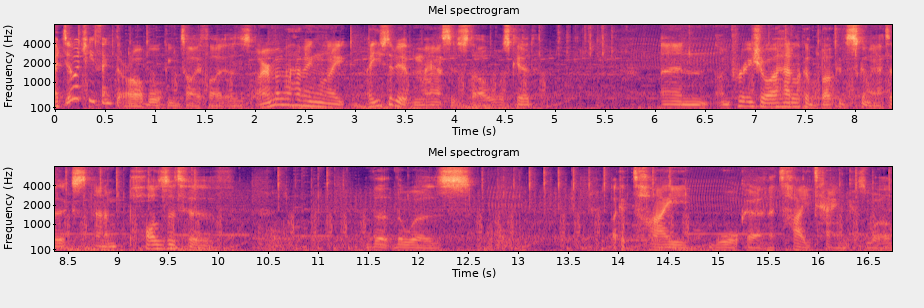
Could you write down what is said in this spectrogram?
I do actually think there are walking TIE fighters. I remember having, like, I used to be a massive Star Wars kid. And I'm pretty sure I had, like, a book of schematics, and I'm positive that there was, like, a TIE walker and a TIE tank as well.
